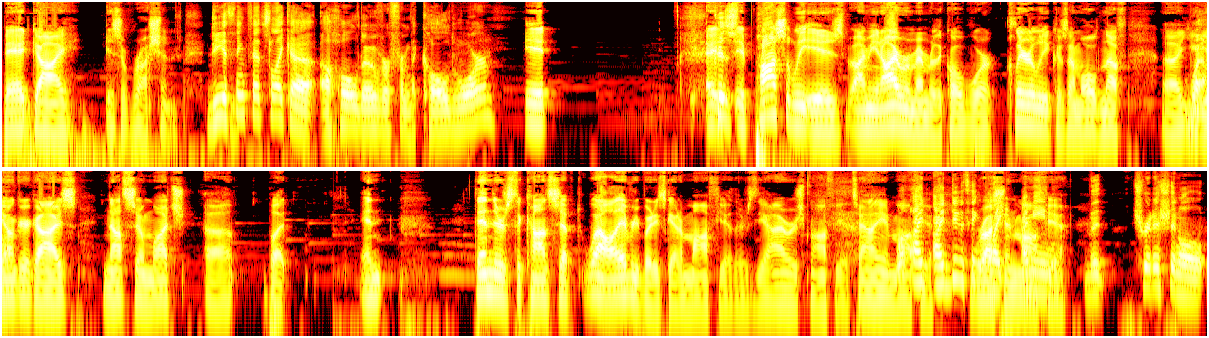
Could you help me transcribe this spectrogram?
bad guy is a Russian. Do you think that's like a, a holdover from the Cold War? It. It, it possibly is. I mean, I remember the Cold War clearly because I'm old enough. Uh, you Well- younger guys, not so much. Uh, but and then there's the concept. Well, everybody's got a mafia. There's the Irish mafia, Italian Well, mafia, I, I do think Russian like, mafia. I mean, the traditional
